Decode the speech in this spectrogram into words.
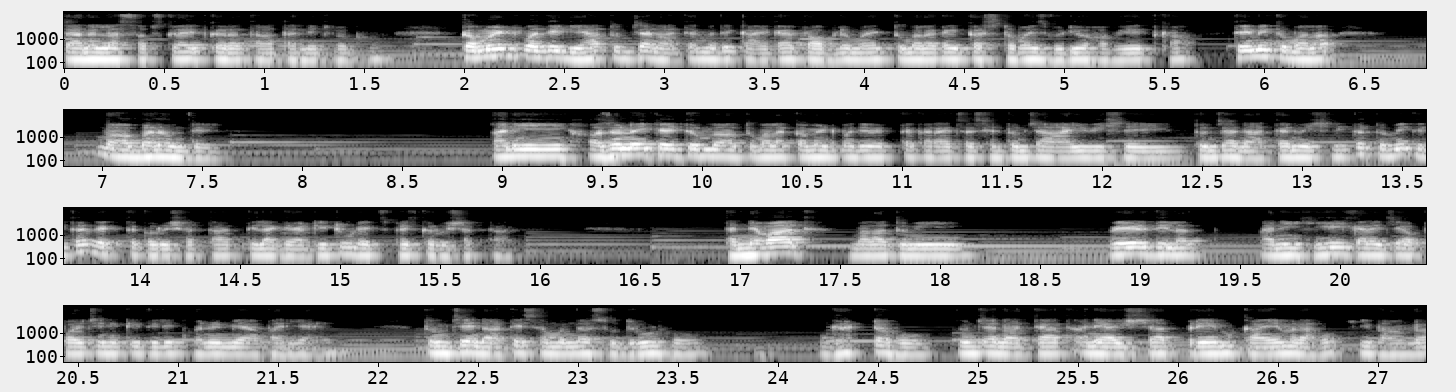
चॅनलला सबस्क्राईब करत आहात अनेक लोक कमेंटमध्ये लिहा तुमच्या नात्यांमध्ये काय काय प्रॉब्लेम आहेत तुम्हाला काही कस्टमाइज व्हिडिओ हवे आहेत का? ते मी तुम्हाला बनवून देईल. आणि अजूनही काही तुम तुम्हाला कमेंटमध्ये व्यक्त करायचं असेल तुमच्या आईविषयी तुमच्या नात्यांविषयी तर तुम्ही तिथं व्यक्त करू शकता. तिला ग्रॅटिट्यूड एक्सप्रेस करू शकता. धन्यवाद. मला तुम्ही वेळ दिलात आणि हील करायची ऑपॉर्च्युनिटी दिलीत म्हणून मी आभारी आहे. तुमचे नातेसंबंध सुदृढ हो घट्ट हो. तुमच्या नात्यात आणि आयुष्यात प्रेम कायम राहो ही भावना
